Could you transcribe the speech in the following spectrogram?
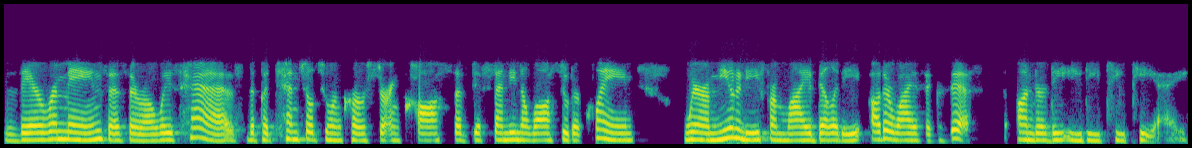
there remains, as there always has, the potential to incur certain costs of defending a lawsuit or claim where immunity from liability otherwise exists under the EDTPA.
